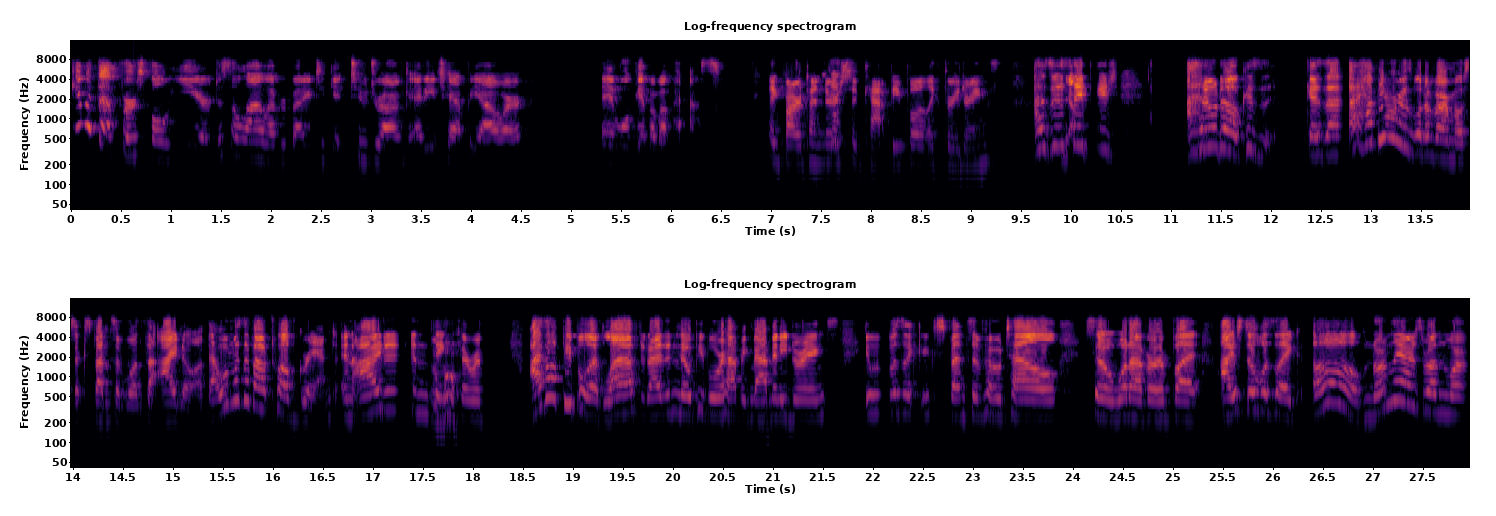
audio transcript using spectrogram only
give it that first full year. Just allow everybody to get too drunk at each happy hour and we'll give them a pass. Like bartenders should cap people at like three drinks. I was gonna yeah. say, Paige, I don't know, because because that happy hour is one of our most expensive ones that I know of. That one was about twelve grand, and I didn't think oh. there were I thought people had left and I didn't know people were having that many drinks. It was like expensive hotel, so whatever. But I still was like, oh, normally I was run more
